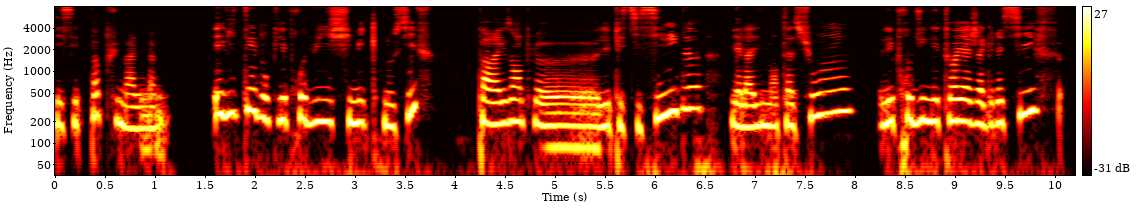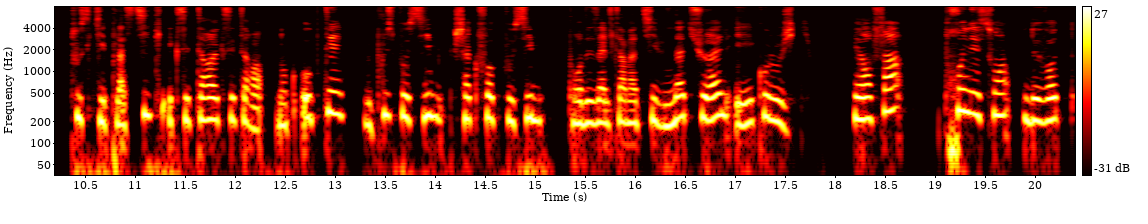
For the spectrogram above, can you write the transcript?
et c'est pas plus mal. Évitez donc les produits chimiques nocifs, par exemple euh, les pesticides, via l'alimentation, les produits de nettoyage agressifs, tout ce qui est plastique, etc., etc. Donc optez le plus possible, chaque fois que possible, pour des alternatives naturelles et écologiques. Et enfin, prenez soin de votre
